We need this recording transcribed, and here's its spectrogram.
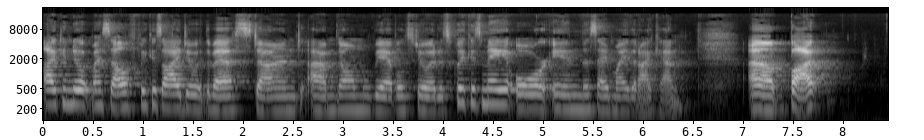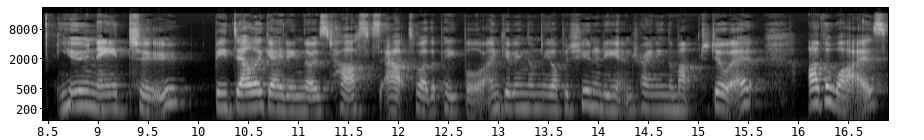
I can do it myself because I do it the best, and um, no one will be able to do it as quick as me or in the same way that I can. Uh, but you need to be delegating those tasks out to other people and giving them the opportunity and training them up to do it Otherwise,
